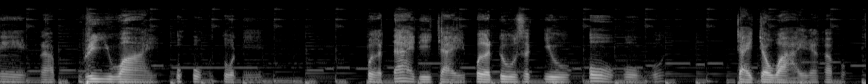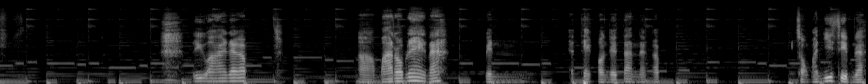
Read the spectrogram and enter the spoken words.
นี่ครับรีวายโอ้โหตัวนี้ เปิดได้ดีใจ เปิดดูสกิลโอ้โหใจจะวายนะครับรีวายนะครับอ่ามารอบแรกนะ เป็น Attack on Titan นะครับ 2020 นะ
